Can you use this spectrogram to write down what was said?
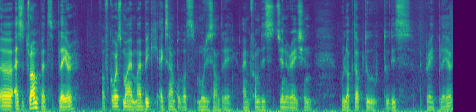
uh, as a trumpet player, of course, my, my big example was Maurice André. I'm from this generation who looked up to, to this great player.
